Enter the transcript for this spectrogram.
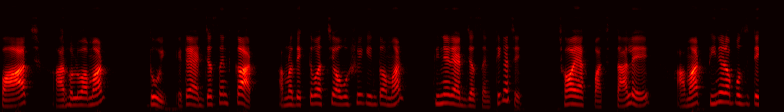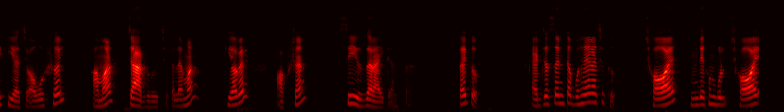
পাঁচ আর হলো আমার দুই, এটা অ্যাডজাসেন্ট কার? আমরা দেখতে পাচ্ছি অবশ্যই কিন্তু আমার তিনের অ্যাডজাসেন্ট ঠিক আছে? ছয়, এক, পাঁচ, তাহলে আমার তিনের অপোজিটে কি আছে? অবশ্যই আমার চার রয়েছে। তাহলে আমার কি হবে? Option C is the right answer তাই তো? অ্যাডজাস্টেন্টটা বোঝা গেছে তো? ছয়, আমি দেখুন বল, ছয়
